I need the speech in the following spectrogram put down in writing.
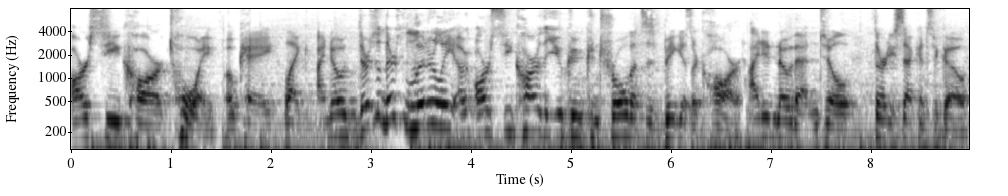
RC car toy, okay? Like, I know there's there's literally an RC car that you can control that's as big as a car. I didn't know that until 30 seconds ago.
